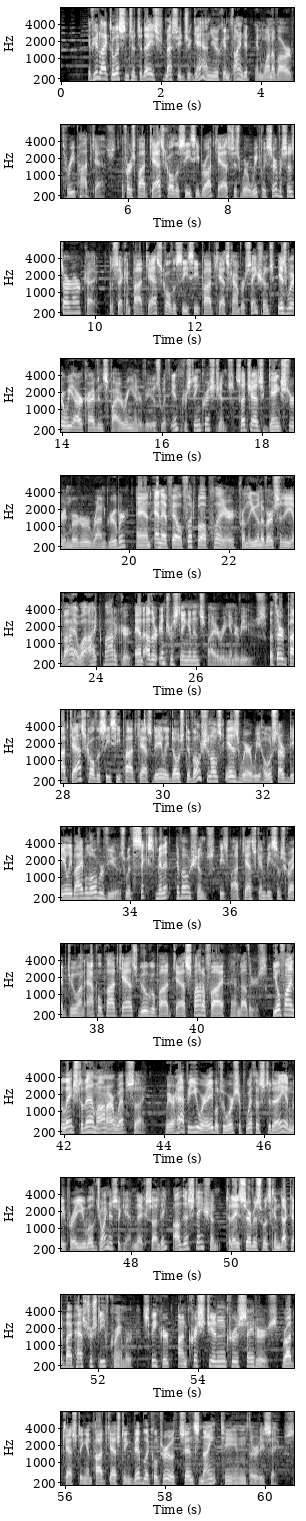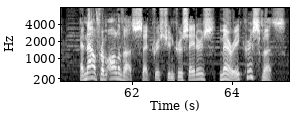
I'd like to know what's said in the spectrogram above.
If you'd like to listen to today's message again, you can find it in one of our three podcasts. The first podcast, called the CC Broadcast, is where weekly services are archived. The second podcast, called the CC Podcast Conversations, is where we archive inspiring interviews with interesting Christians, such as gangster and murderer Ron Gruber and NFL football player from the University of Iowa, Ike Boettger, and other interesting and inspiring interviews. The third podcast, called the CC Podcast Daily Dose Devotionals, is where we host our daily Bible overviews with six minute devotions. These podcasts can be subscribed to on Apple Podcasts, Google Podcasts, Spotify, Spotify, and others. You'll find links to them on our website. We are happy you were able to worship with us today, and we pray you will join us again next Sunday on this station. Today's service was conducted by Pastor Steve Kramer, speaker on Christian Crusaders, broadcasting and podcasting biblical truth since 1936. And now, from all of us at Christian Crusaders, Merry Christmas!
